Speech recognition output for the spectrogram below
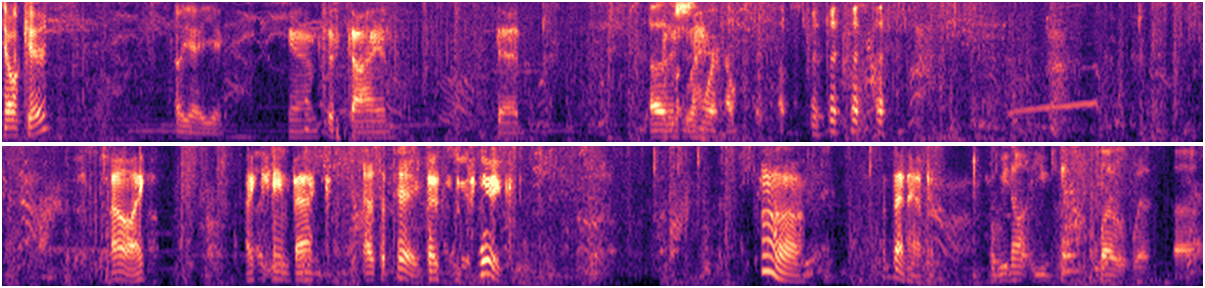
Y'all good? Oh yeah, yeah. yeah, I'm just dying. Dead. oh, there's just Right. more health pickups. Oh, I I came back As a pig. as a pig. Huh. How'd that happen? we don't. You can't float with uh,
